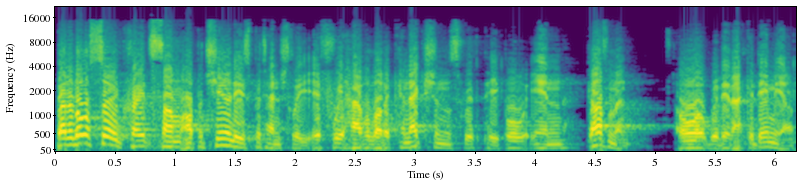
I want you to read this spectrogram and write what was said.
But it also creates some opportunities potentially if we have a lot of connections with people in government or within academia.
